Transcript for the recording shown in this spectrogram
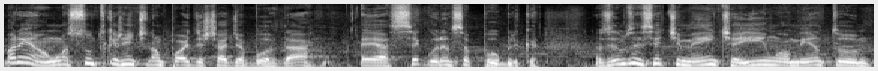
Maranhão, um assunto que a gente não pode deixar de abordar é a segurança pública. Nós vimos recentemente aí um aumento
